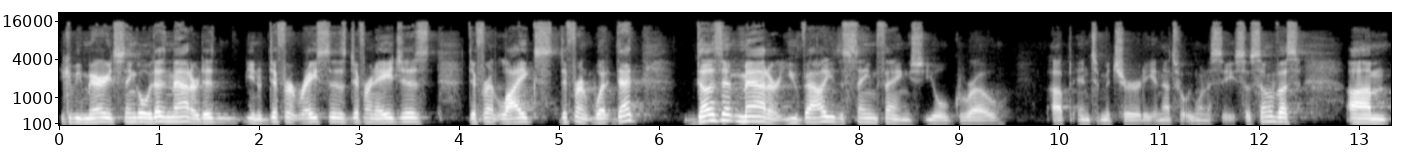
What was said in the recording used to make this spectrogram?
You could be married, single, it doesn't matter. You know, different races, different ages, different likes, different what that doesn't matter. You value the same things, you'll grow up into maturity, and that's what we want to see. So some of us um,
